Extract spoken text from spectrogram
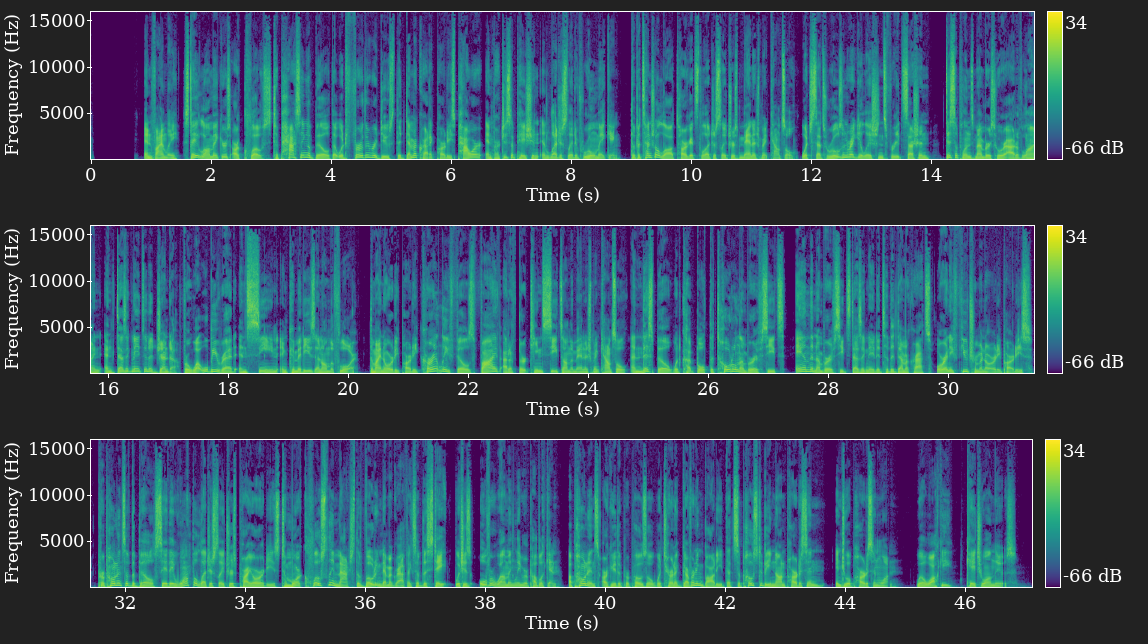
And finally, state lawmakers are close to passing a bill that would further reduce the Democratic Party's power and participation in legislative rulemaking. The potential law targets the legislature's Management Council, which sets rules and regulations for each session, disciplines members who are out of line, and designates an agenda for what will be read and seen in committees and on the floor. The minority party currently fills 5 out of 13 seats on the Management Council, and this bill would cut both the total number of seats and the number of seats designated to the Democrats or any future minority parties. Proponents of the bill say they want the legislature's priorities to more closely match the voting demographics of the state, which is overwhelmingly Republican. Opponents argue the proposal would turn a governing body that's supposed to be nonpartisan into a partisan one. Will Walkey, KHOL News.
